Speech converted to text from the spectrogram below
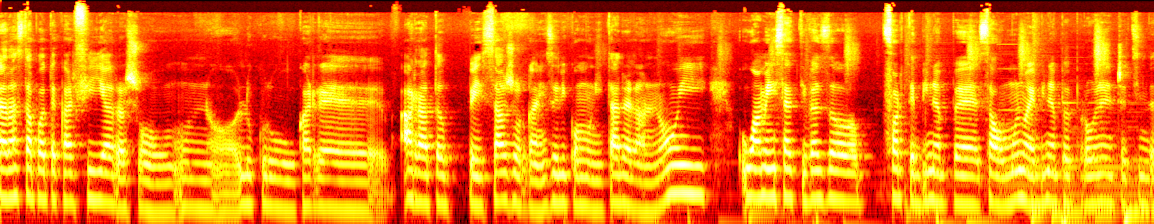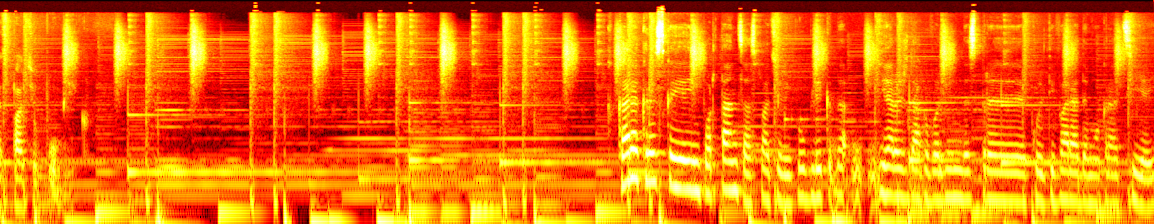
dar asta poate că ar fi iarăși un uh, lucru care arată peisajul organizării comunitare la noi. Oamenii se activează foarte bine pe, sau mult mai bine pe probleme ce țin de spațiu public. Care crezi că e importanța spațiului public, da, iarăși dacă vorbim despre cultivarea democrației?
